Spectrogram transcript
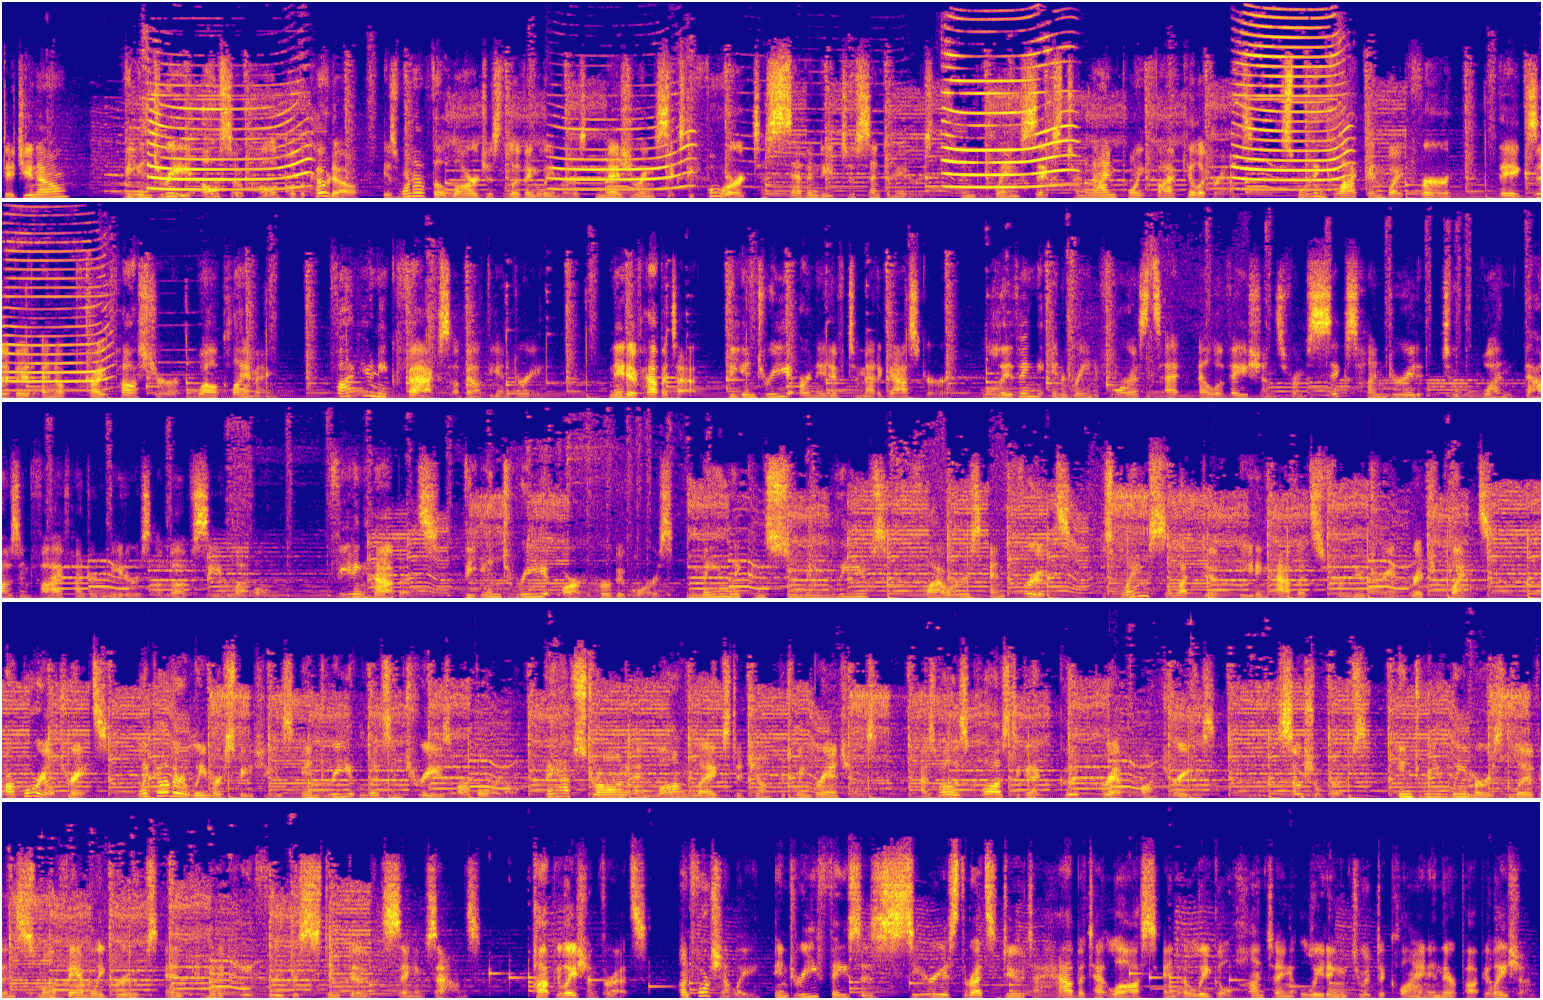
Did you know? The Indri, also called Babakoto, is one of the largest living lemurs, measuring 64 to 72 centimeters and weighing 6 to 9.5 kilograms. Sporting black and white fur, they exhibit an upright posture while climbing. Five unique facts about the Indri. Native habitat. The Indri are native to Madagascar, living in rainforests at elevations from 600 to 1,500 meters above sea level. Feeding habits. The Indri are herbivores, mainly consuming leaves, flowers, and fruits, displaying selective eating habits for nutrient-rich plants. Arboreal traits. Like other lemur species, Indri lives in trees arboreal. They have strong and long legs to jump between branches, as well as claws to get good grip on trees. Social groups. Indri lemurs live in small family groups and communicate through distinctive singing sounds. Population threats. Unfortunately, Indri faces serious threats due to habitat loss and illegal hunting leading to a decline in their population.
